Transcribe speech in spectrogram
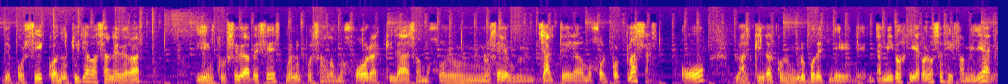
de por sí, cuando tú ya vas a navegar, y inclusive a veces, bueno, pues a lo mejor alquilas a lo mejor un, no sé, un charter a lo mejor por plazas, o lo alquilas con un grupo de, amigos que ya conoces y familiares.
